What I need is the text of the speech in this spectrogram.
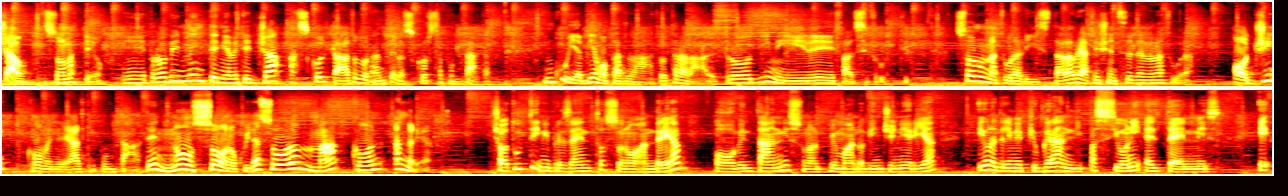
Ciao, sono Matteo e probabilmente mi avete già ascoltato durante la scorsa puntata, in cui abbiamo parlato, tra l'altro, di mele e falsi frutti. Sono un naturalista, laureato in scienze della natura. Oggi, come nelle altre puntate, non sono qui da solo, ma con Andrea. Ciao a tutti, mi presento, sono Andrea, ho 20 anni, sono al primo anno di ingegneria e una delle mie più grandi passioni è il tennis. E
